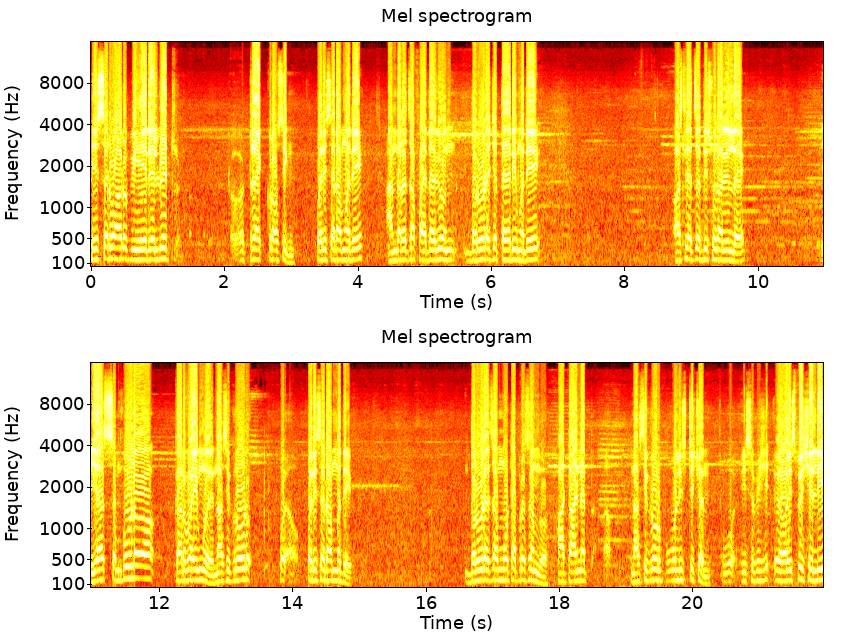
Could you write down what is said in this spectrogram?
हे सर्व आरोपी हे रेल्वे ट्र ट्रॅक क्रॉसिंग परिसरामध्ये अंधाराचा फायदा घेऊन दरोड्याच्या तयारीमध्ये असल्याचं दिसून आलेलं आहे. या संपूर्ण कारवाईमुळे नाशिक रोड प परिसरामध्ये दरोड्याचा मोठा प्रसंग हा टाळण्यात नाशिक रोड पोलीस स्टेशन व इस्पेश इस्पेशली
